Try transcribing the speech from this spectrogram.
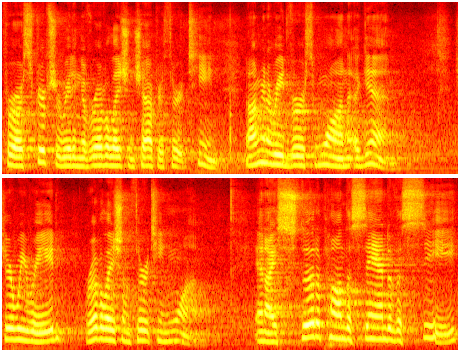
for our scripture reading of Revelation chapter 13. Now I'm going to read verse 1 again. Here we read Revelation 13 1. And I stood upon the sand of the sea,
